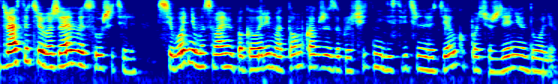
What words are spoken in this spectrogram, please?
Здравствуйте, уважаемые слушатели! Сегодня мы с вами поговорим о том, как же заключить недействительную сделку по отчуждению доли.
